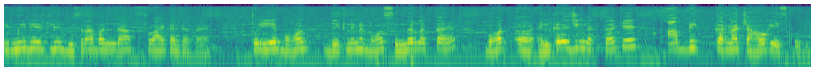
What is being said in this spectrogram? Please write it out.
इमीडिएटली दूसरा बंदा फ्लाई कर जाता है। तो ये बहुत देखने में बहुत सुंदर लगता है, बहुत इनक्रेजिंग लगता है कि आप भी करना चाहोगे इसको भी।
